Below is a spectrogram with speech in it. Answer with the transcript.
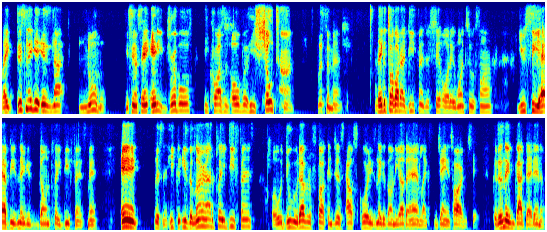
Like this nigga is not normal. You see what I'm saying? And he dribbles, he crosses over, he's showtime. Listen, man, they can talk all that defensive shit all they want to, son. You see half these niggas don't play defense, man. And listen, he could either learn how to play defense or do whatever the fuck and just outscore these niggas on the other end like James Harden shit. Cause this nigga got that in him.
